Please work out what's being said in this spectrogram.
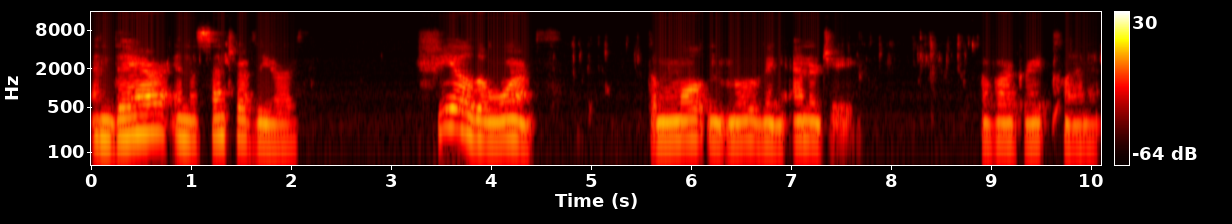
And there in the center of the earth, feel the warmth, the molten moving energy of our great planet.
